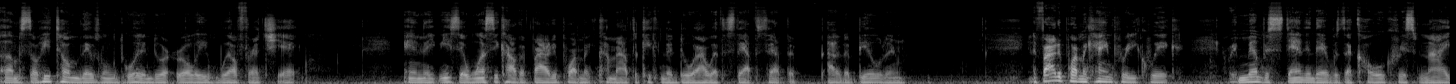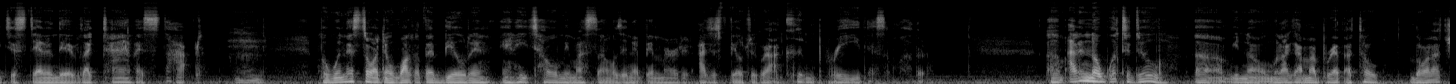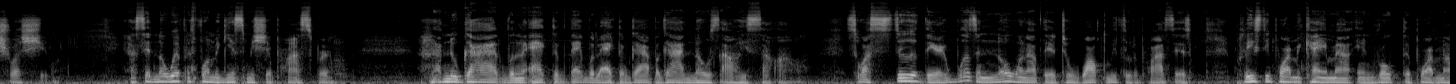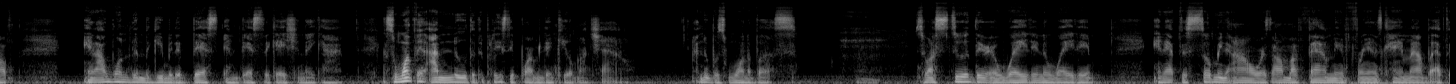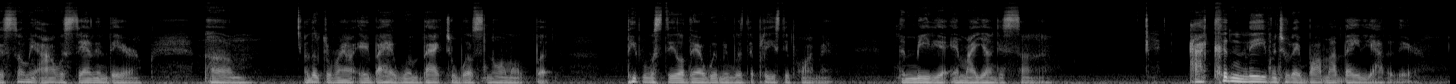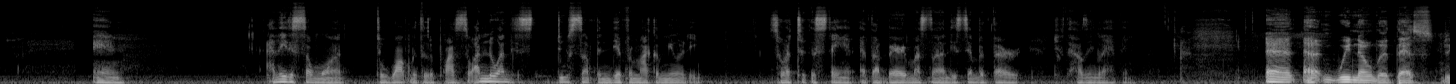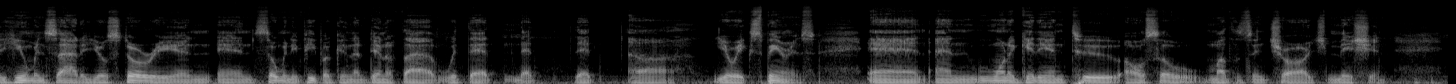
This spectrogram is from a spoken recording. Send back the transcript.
Um, so he told me they was going to go ahead and do an early welfare check. And he said once he called the fire department to come out to kick in the door, I would have to stay out, out of the building. And the fire department came pretty quick. I remember standing there, it was a cold, crisp night, just standing there, It was like time had stopped. Mm. But when that sergeant walked up that building and he told me my son was in there being murdered, I just fell to the ground. I couldn't breathe as a mother. Um, I didn't know what to do. Um, you know, when I got my breath, I told Lord, I trust you. I said, No weapons formed against me shall prosper. I knew God was an act of that was an act of God, but God knows all, He saw all. So I stood there. It wasn't no one out there to walk me through the process. Police department came out and wrote the department off, and I wanted them to give me the best investigation they got. Because one thing I knew that the police department didn't kill my child. I knew it was one of us. So I stood there and waited and waited. And after so many hours, all my family and friends came out. But after so many hours standing there, um, I looked around. Everybody had went back to what's normal, but people were still there with me. Was the police department, the media, and my youngest son. I couldn't leave until they brought my baby out of there, and I needed someone to walk me through the process. So I knew I had to do something different in my community. So I took a stand after I buried my son December 3rd, 2011. And, and we know that that's the human side of your story, and, and so many people can identify with that that that uh, your experience, and and we want to get into also mothers in charge mission,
